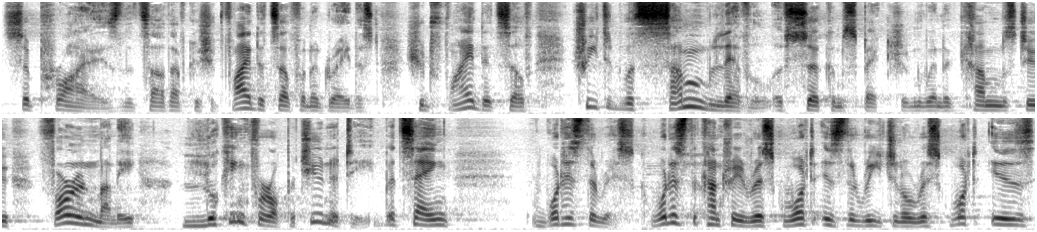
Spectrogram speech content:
surprise that South Africa should find itself on a grey list, should find itself treated with some level of circumspection when it comes to foreign money looking for opportunity, but saying, what is the risk? What is the country risk? What is the regional risk? What is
